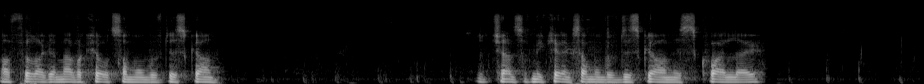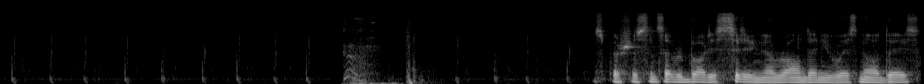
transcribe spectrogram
I feel like I never killed someone with this gun. So the chance of me killing someone with this gun is quite low. Especially since everybody's sitting around anyways nowadays.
